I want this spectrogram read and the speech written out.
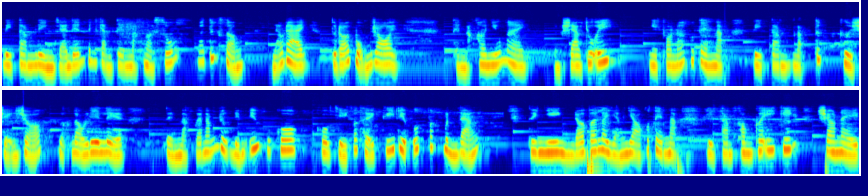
Ly Tâm liền chạy đến bên cạnh tề mặt ngồi xuống Nói tức giận Lão đại, tôi đói bụng rồi. Tề mặt hơi nhíu mày Làm sao chú ý? Nghe câu nói của tề mặt vì Tâm lập tức cười rạng rỡ Gật đầu lia lịa Tề mặt đã nắm được điểm yếu của cô Cô chỉ có thể ký điều ước bất bình đẳng Tuy nhiên, đối với lời dặn dò của tề mặt, Liệt Tâm không có ý kiến. Sau này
